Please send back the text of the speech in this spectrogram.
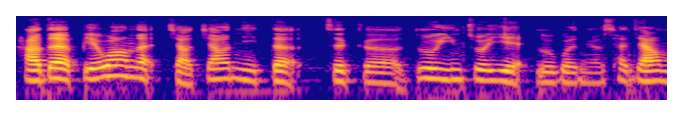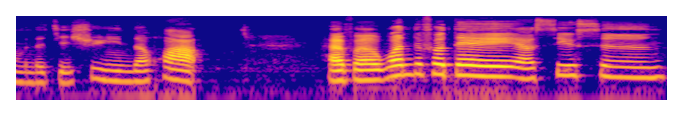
好的，别忘了交交你的这个录音作业。如果你有参加我们的集训营的话，Have a wonderful day. I'll see you soon.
